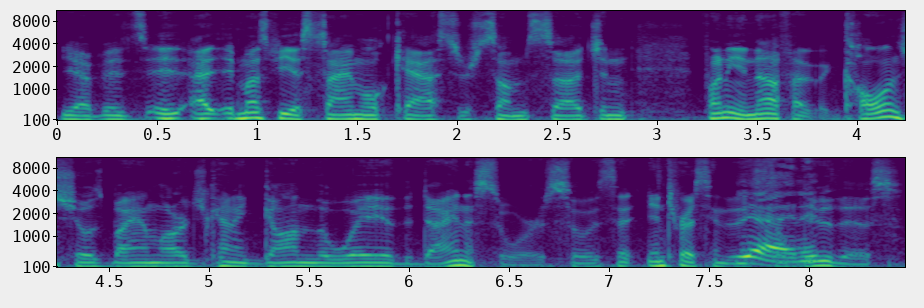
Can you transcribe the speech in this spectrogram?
Yeah, but it, it must be a simulcast or some such. And funny enough, the call-in shows by and large kind of gone the way of the dinosaurs. So it's interesting that they yeah, still do it, this.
